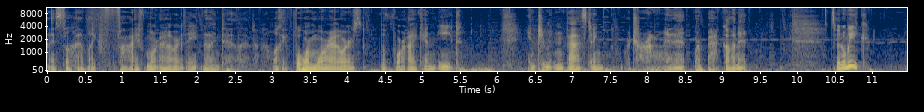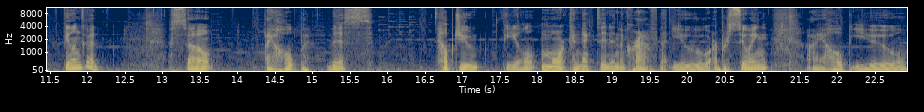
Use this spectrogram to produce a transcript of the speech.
I still have like five more hours. Eight, nine, ten. Okay, four more hours before I can eat. Intermittent fasting. We're trying it. We're back on it. It's been a week. Feeling good. So I hope this helped you feel more connected in the craft that you are pursuing. I hope you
